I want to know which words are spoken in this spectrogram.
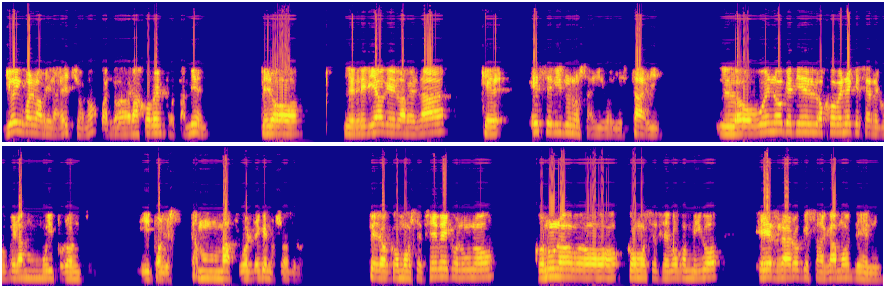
Yo igual lo hubiera hecho, ¿no? Cuando era joven, pues también. Pero le diría que la verdad que ese virus nos ha ido y está ahí. Lo bueno que tienen los jóvenes es que se recuperan muy pronto y porque están más fuertes que nosotros. Pero como se cebe con uno, con uno como se cebó conmigo, es raro que salgamos del,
